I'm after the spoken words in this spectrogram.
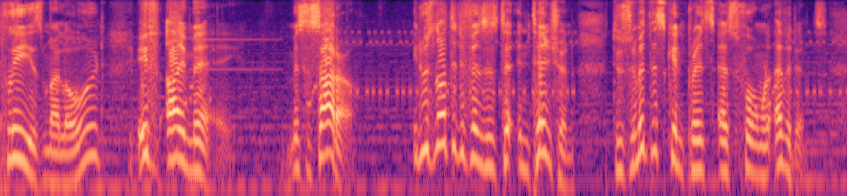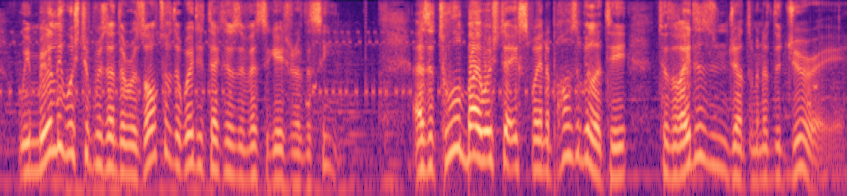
Please, my lord, if I may. Miss Susato, It was not the defense's t- intention to submit the skin prints as formal evidence. We merely wish to present the results of the great detective's investigation of the scene, as a tool by which to explain a possibility to the ladies and gentlemen of the jury.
